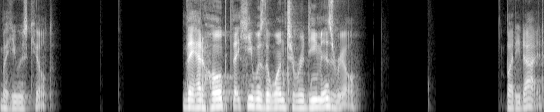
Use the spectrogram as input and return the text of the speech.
But he was killed. They had hoped that he was the one to redeem Israel but he died.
